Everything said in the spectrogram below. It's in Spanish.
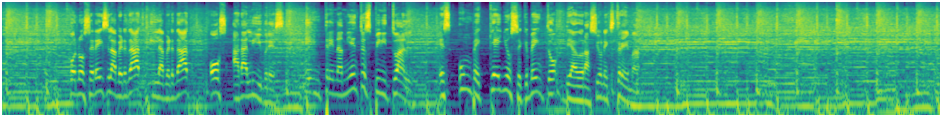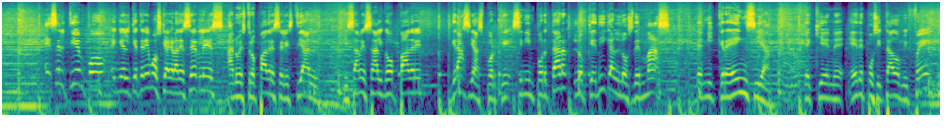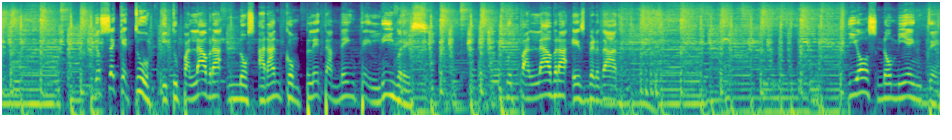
conoceréis la verdad y la verdad os hará libres. Entrenamiento espiritual es un pequeño segmento de adoración extrema. Tiempo en el que tenemos que agradecerles a nuestro Padre Celestial. Y sabes algo, Padre, gracias porque sin importar lo que digan los demás de mi creencia, de quien he depositado mi fe, yo sé que tú y tu palabra nos harán completamente libres. Tu palabra es verdad. Dios no miente.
